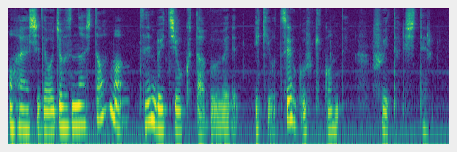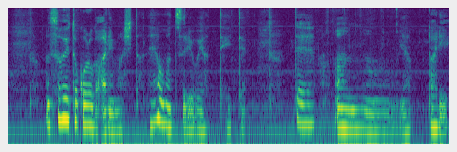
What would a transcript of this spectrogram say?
お囃子でお上手な人は、まあ、全部1オクターブ上で息を強く吹き込んで吹いたりしてるそういうところがありましたねお祭りをやっていて。であのやっぱり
